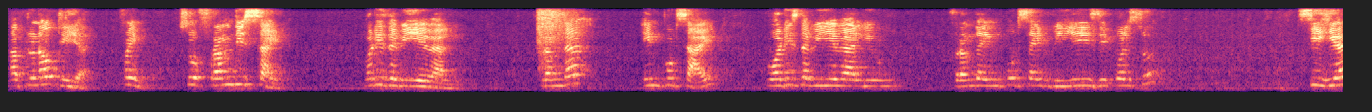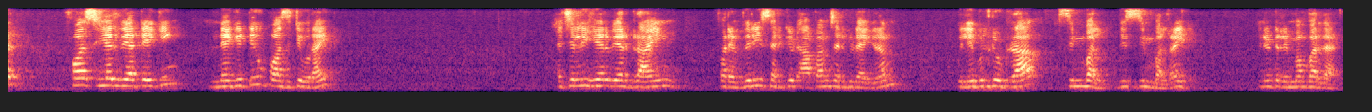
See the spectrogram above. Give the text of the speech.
Up to now clear. Fine. So from this side, what is the VA value? From the input side, what is the VA value? From the input side, VA is equals to, see here, first here we are taking negative, positive, right? Actually here we are drawing for every circuit, op-amp circuit diagram, we'll able to draw symbol, this symbol, right? You need to remember that.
